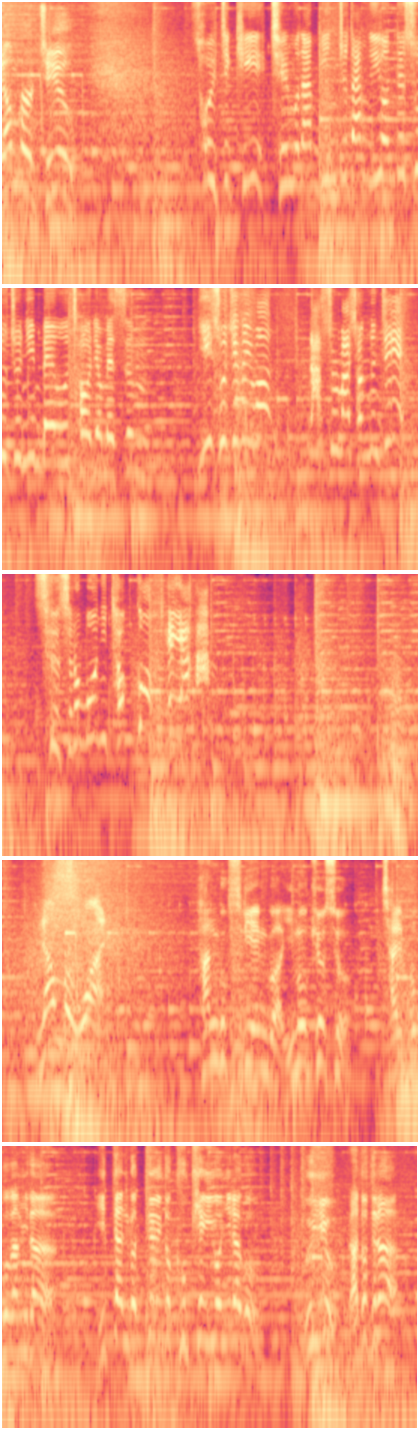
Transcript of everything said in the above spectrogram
Number 2. 솔직히 질문한 민주당 의원들 수준이 매우 저렴했음. 이수진 의원 낮술 마셨는지 스스로 모니터 꼭 해야 함. Number 1. 한국 3M과 이모 교수 잘 보고 갑니다. 이딴 것들도 국회의원이라고 의유 라도들아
